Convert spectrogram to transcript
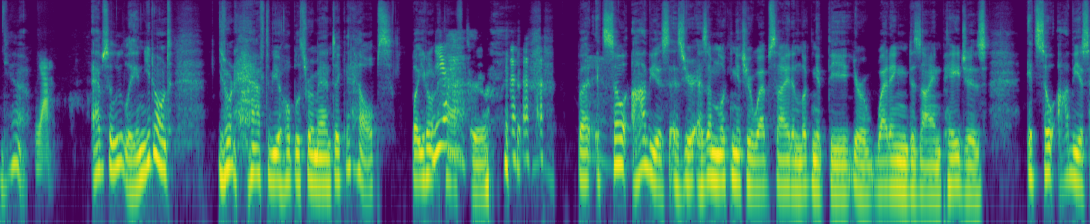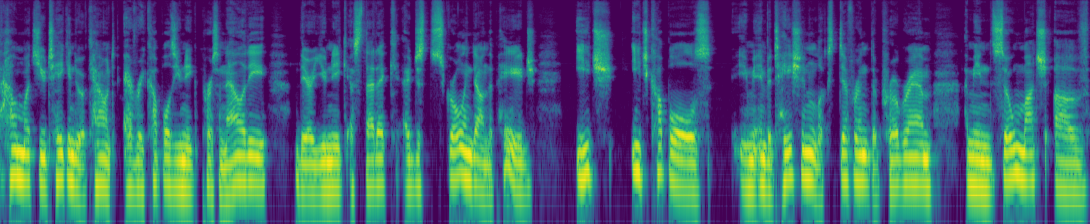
yeah. yeah. Absolutely. And you don't you don't have to be a hopeless romantic. It helps but you don't Yeah. have to but it's so obvious as you're as i'm looking at your website and looking at the your wedding design pages it's so obvious how much you take into account every couple's unique personality their unique aesthetic. Just scrolling down the page each each couple's invitation looks different the program. I mean so much of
